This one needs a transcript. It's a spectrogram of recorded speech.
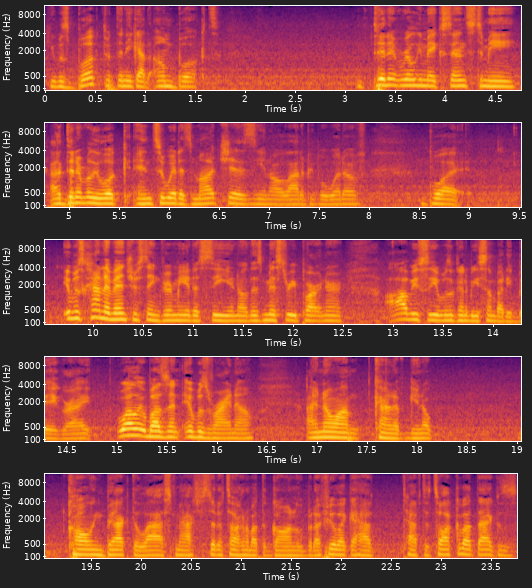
He was booked, but then he got unbooked. Didn't really make sense to me. I didn't really look into it as much as you know a lot of people would have, but it was kind of interesting for me to see you know this mystery partner. Obviously, it was going to be somebody big, right? Well, it wasn't. It was Rhino. I know I'm kind of you know calling back the last match instead of talking about the gauntlet, but I feel like I have have to talk about that because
